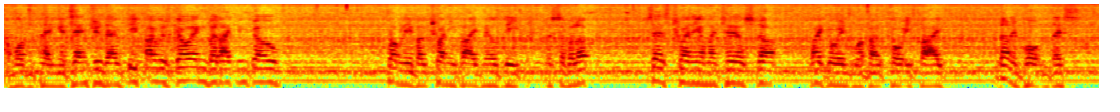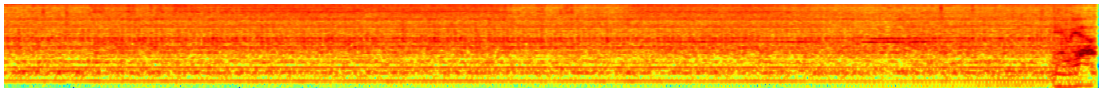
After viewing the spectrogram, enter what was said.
I wasn't paying attention to how deep I was going, but I can go probably about 25 mil deep. Let's have a look. It says 20 on my tailstock. I go into about 45. Not important this. There we are.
